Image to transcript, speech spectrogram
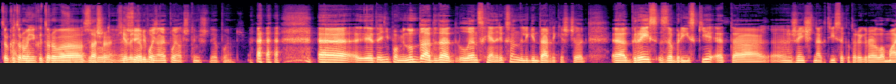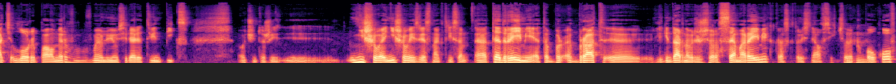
Который, которого, а, которого Саша Хеда Все, я любит. понял, я понял, что ты имеешь я понял. Э, это я не помню. Ну да, да, да, Лэнс Хенриксон, легендарный, конечно, человек. Э, Грейс Забриски, это э, женщина-актриса, которая играла мать Лоры Палмер в моем любимом сериале Twin Peaks. Очень тоже нишевая, нишевая известная актриса. Тед Рейми, это брат легендарного режиссера Сэма Рейми, как раз который снял всех Человека-пауков,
